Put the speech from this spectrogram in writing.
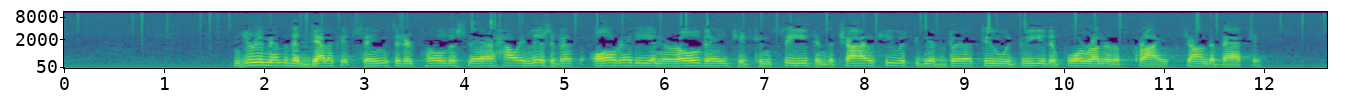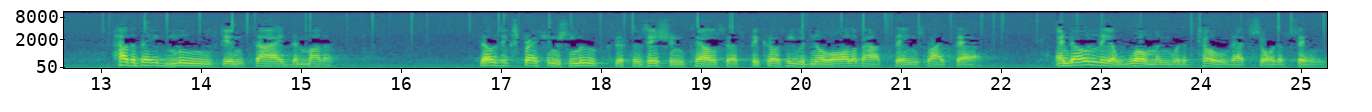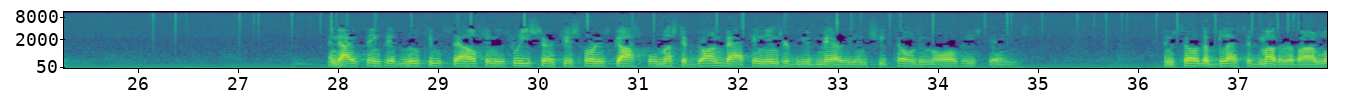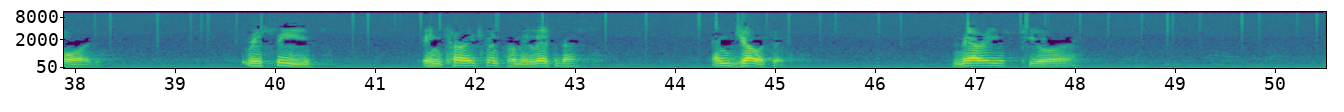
You remember the delicate things that are told us there, how Elizabeth, already in her old age, had conceived, and the child she was to give birth to would be the forerunner of Christ, John the Baptist. How the babe moved inside the mother. Those expressions Luke, the physician, tells us because he would know all about things like that. And only a woman would have told that sort of thing. And I think that Luke himself, in his researches for his gospel, must have gone back and interviewed Mary, and she told him all these things. And so the Blessed Mother of our Lord received encouragement from Elizabeth and Joseph. Mary is pure,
